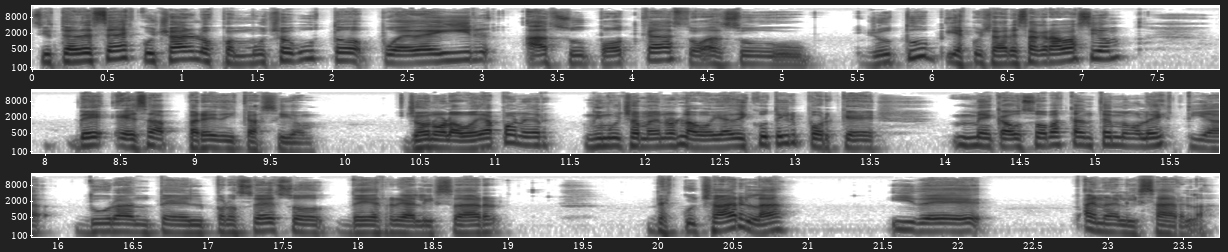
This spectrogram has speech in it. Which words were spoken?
Si usted desea escucharlos con mucho gusto, puede ir a su podcast o a su YouTube y escuchar esa grabación de esa predicación. Yo no la voy a poner, ni mucho menos la voy a discutir porque me causó bastante molestia durante el proceso de realizar, de escucharla y de analizarla.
